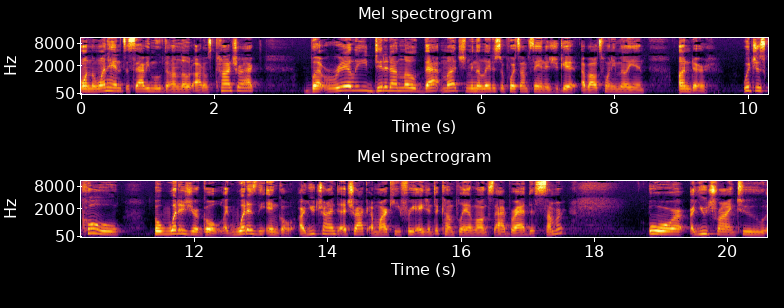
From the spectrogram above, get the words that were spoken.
on the one hand, it's a savvy move to unload Otto's contract, but really, did it unload that much? I mean, the latest reports I'm seeing is you get about 20 million under, which is cool. But what is your goal? Like, what is the end goal? Are you trying to attract a marquee free agent to come play alongside Brad this summer? Or are you trying to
